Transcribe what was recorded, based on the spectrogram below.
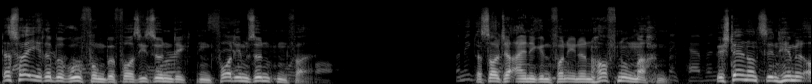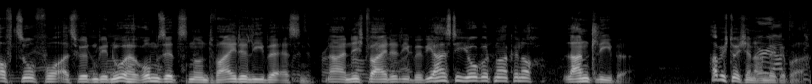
Das war ihre Berufung, bevor sie sündigten, vor dem Sündenfall. Das sollte einigen von Ihnen Hoffnung machen. Wir stellen uns den Himmel oft so vor, als würden wir nur herumsitzen und Weideliebe essen. Nein, nicht Weideliebe. Wie heißt die Joghurtmarke noch? Landliebe habe ich durcheinander gebracht.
